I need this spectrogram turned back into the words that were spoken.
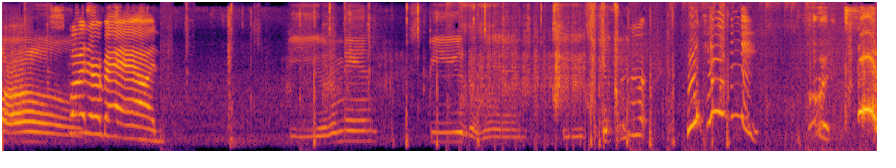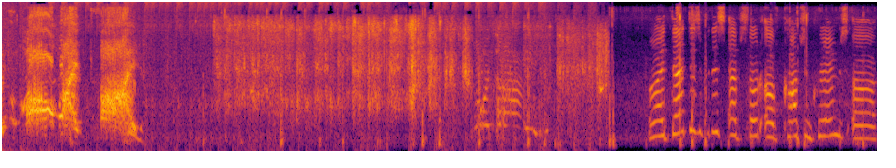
Oh. Spider-Man! Spider-Man. Spider-Man. Spider-Man. Who killed me? Oh my god! Alright, that does it for this episode of Cops and Crims. Uh,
